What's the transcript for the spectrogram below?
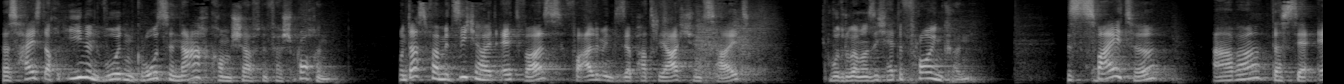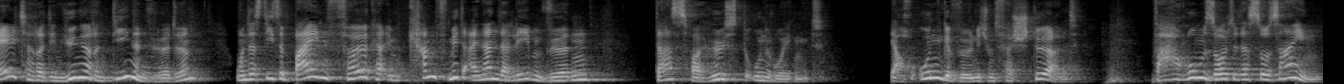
Das heißt, auch ihnen wurden große Nachkommenschaften versprochen. Und das war mit Sicherheit etwas, vor allem in dieser patriarchischen Zeit, worüber man sich hätte freuen können. Das Zweite aber, dass der Ältere dem Jüngeren dienen würde und dass diese beiden Völker im Kampf miteinander leben würden, das war höchst beunruhigend, ja auch ungewöhnlich und verstörend. Warum sollte das so sein?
